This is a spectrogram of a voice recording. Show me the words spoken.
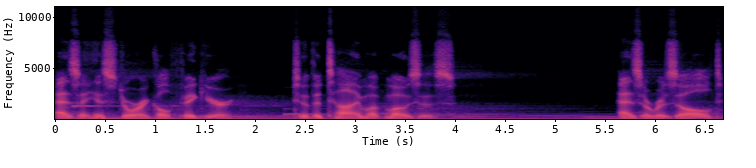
as a historical figure, to the time of Moses. As a result,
